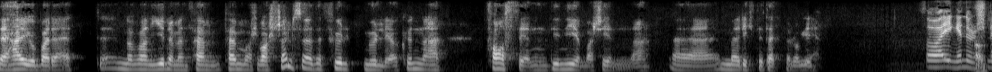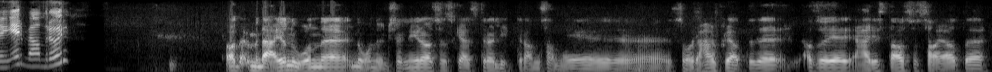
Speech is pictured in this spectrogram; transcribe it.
det er jo bare et, Når man gir dem en fem, femårs varsel, så er det fullt mulig å kunne fase inn de nye maskinene eh, med riktig teknologi. Så ingen unnskyldninger, med andre ord? Ja, det, men det er jo noen, eh, noen unnskyldninger, og så skal jeg strø litt sand i eh, såret her. fordi det, altså Her i stad så sa jeg at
